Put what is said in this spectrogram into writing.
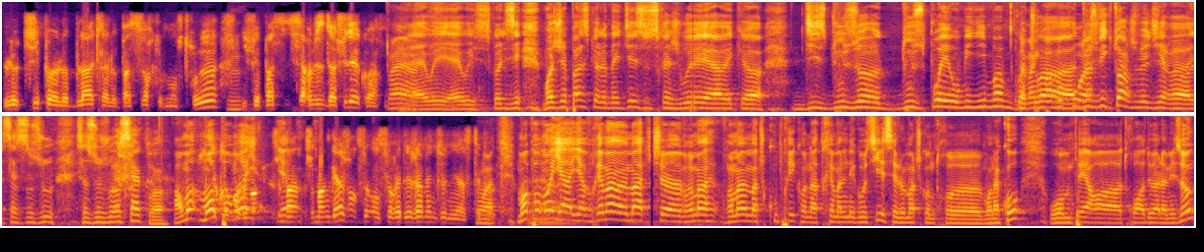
Le type, le black, là, le passeur qui est monstrueux, Mm. il fait pas six services d'affilée, quoi. Ouais, ouais. Eh oui, eh oui, c'est ce qu'on disait. Moi, je pense que le métier se serait joué avec euh, 10, 12, euh, 12 points au minimum, quoi. Il en Tu manque pas vois, beaucoup, 12 hein. victoires, je veux dire, euh, ça se joue, ça se joue à ça, quoi. Alors moi, pour moi, je a- m'engage, on, se- on serait déjà maintenu à cette Ouais. époque. Moi, pour moi, il y, a- il y a vraiment un match, euh, vraiment, vraiment un match couperé qu'on a très mal négocié. C'est le match contre euh, Monaco où on perd euh, 3-2 à la maison.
